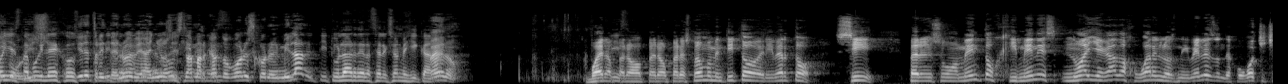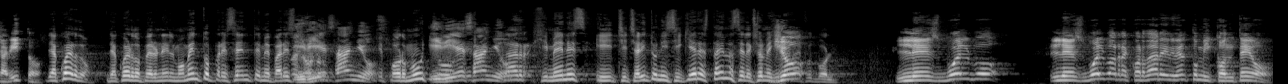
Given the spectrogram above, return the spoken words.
hoy está muy lejos. Tiene 39 Raúl años y está marcando goles con el Milán. titular de la selección mexicana. Bueno, Bueno, pero, pero, pero espera un momentito, Heriberto. Sí, pero en su momento Jiménez no ha llegado a jugar en los niveles donde jugó Chicharito. De acuerdo, de acuerdo, pero en el momento presente me parece Y que- 10 años. que por mucho Y 10 es años. Jiménez y Chicharito ni siquiera está en la selección mexicana Yo- de fútbol. Les vuelvo, les vuelvo a recordar, Heriberto, mi conteo.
